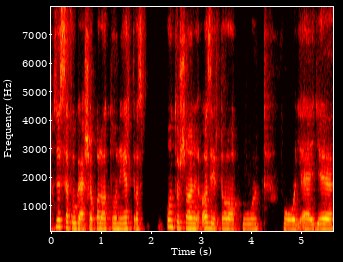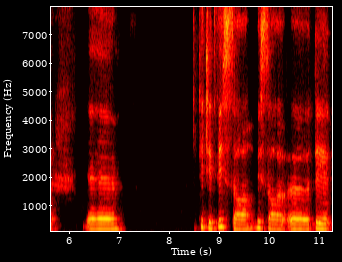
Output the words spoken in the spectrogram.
az összefogás a Balatonért az pontosan azért alakult, hogy egy e, kicsit vissza, vissza tér,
